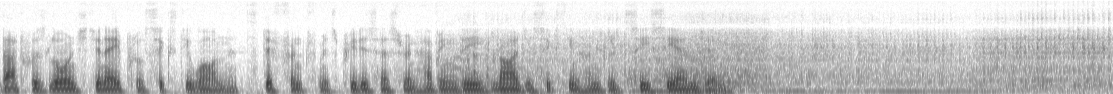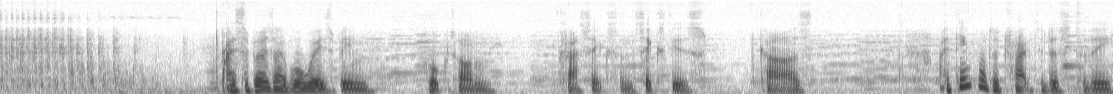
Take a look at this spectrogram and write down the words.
That was launched in April 61. It's different from its predecessor in having the larger 1600cc engine. I suppose I've always been hooked on classics and 60s cars. I think what attracted us to the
